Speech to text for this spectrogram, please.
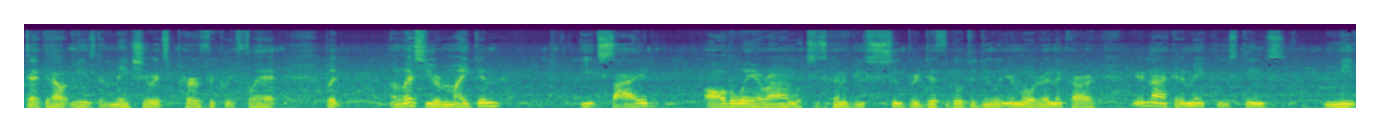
Deck it out means to make sure it's perfectly flat. But unless you're miking each side all the way around, which is going to be super difficult to do with your motor in the car, you're not going to make these things meet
